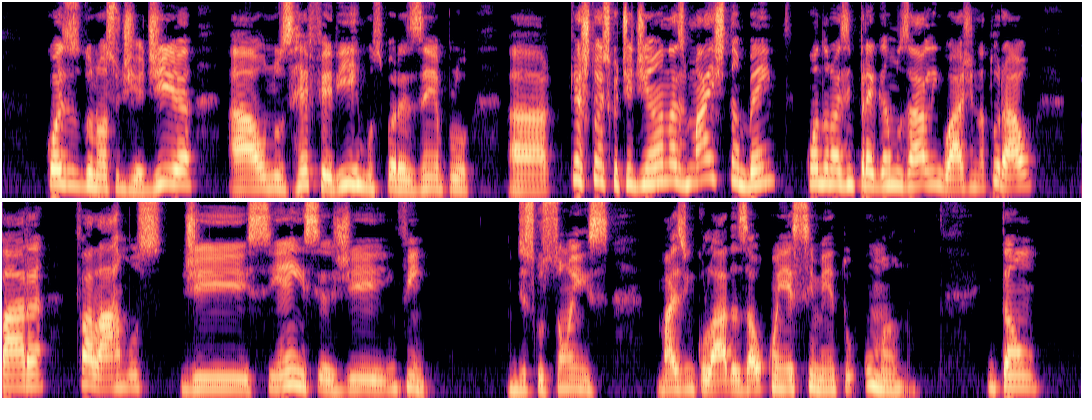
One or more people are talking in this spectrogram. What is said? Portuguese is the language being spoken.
coisas do nosso dia a dia, ao nos referirmos, por exemplo, a questões cotidianas, mas também quando nós empregamos a linguagem natural para falarmos de ciências, de, enfim, discussões mais vinculadas ao conhecimento humano. Então,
